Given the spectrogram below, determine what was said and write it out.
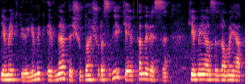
Yemek diyor. Yemek ev nerede? Şuradan şurası değil ki. Ev ta neresi? Yemeği hazırlamaya.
